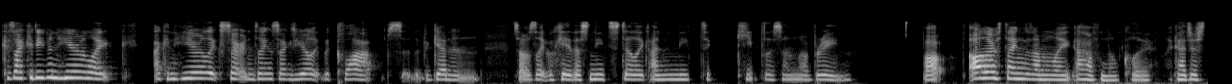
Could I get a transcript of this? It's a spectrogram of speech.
because I could even hear like, I can hear like certain things. I could hear like the claps at the beginning. So I was like, okay, this needs to like, I need to keep this in my brain. But other things, I'm like, I have no clue. Like, I just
